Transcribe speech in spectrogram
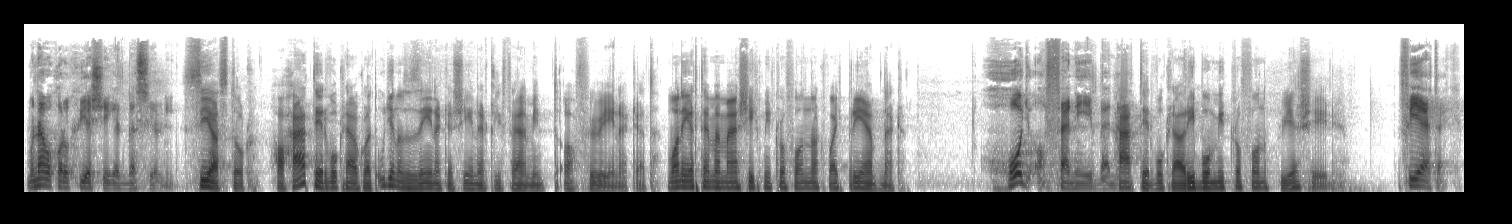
Nem akarok hülyeséget beszélni. Sziasztok! Ha háttérvokálokat ugyanaz az énekes énekli fel, mint a főéneket, van értelme másik mikrofonnak vagy preampnek? Hogy a fenében? Háttérvokál, ribon mikrofon, hülyeség? Figyeljetek!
